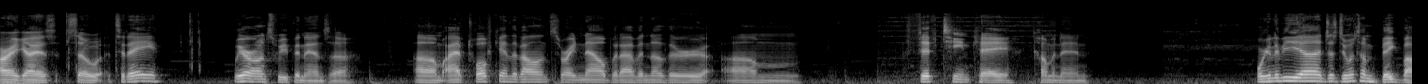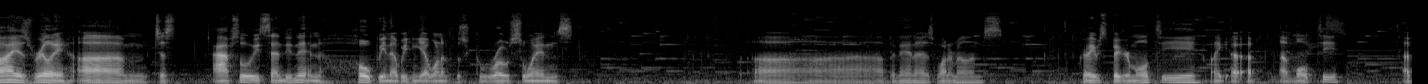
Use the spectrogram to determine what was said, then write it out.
Alright guys, so today we are on Sweet Bonanza. Um, I have 12k in the balance right now, but I have another um, 15k coming in. We're going to be uh, just doing some big buys, really. Um, just absolutely sending it and hoping that we can get one of those gross wins. Uh, bananas, watermelons, grapes, bigger multi, like a, a, a multi, a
